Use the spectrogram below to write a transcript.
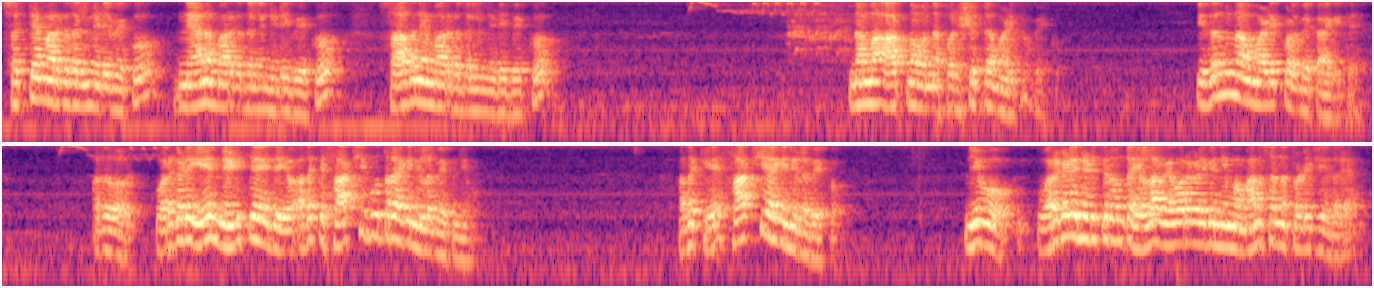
ಸತ್ಯ ಮಾರ್ಗದಲ್ಲಿ ನಡಿಬೇಕು, ಜ್ಞಾನ ಮಾರ್ಗದಲ್ಲಿ ನಡಿಬೇಕು, ಸಾಧನೆ ಮಾರ್ಗದಲ್ಲಿ ನಡಿಬೇಕು ನಮ್ಮ ಆತ್ಮವನ್ನು ಪರಿಶುದ್ಧ ಮಾಡಿಕೊಳ್ಬೇಕು ಇದನ್ನು ನಾವು ಮಾಡಿಕೊಳ್ಬೇಕಾಗಿದೆ. ಅದು ಹೊರಗಡೆ ಏನು ನಡೀತಾ ಇದೆಯೋ ಅದಕ್ಕೆ ಸಾಕ್ಷಿಭೂತರಾಗಿ ನಿಲ್ಲಬೇಕು ನೀವು. ಅದಕ್ಕೆ ಸಾಕ್ಷಿಯಾಗಿ ನಿಲ್ಲಬೇಕು. ನೀವು ಹೊರಗಡೆ ನಡೀತಿರುವಂಥ ಎಲ್ಲ ವ್ಯವಹಾರಗಳಿಗೆ ನಿಮ್ಮ ಮನಸ್ಸನ್ನು ತೊಡಗಿಸಿದರೆ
